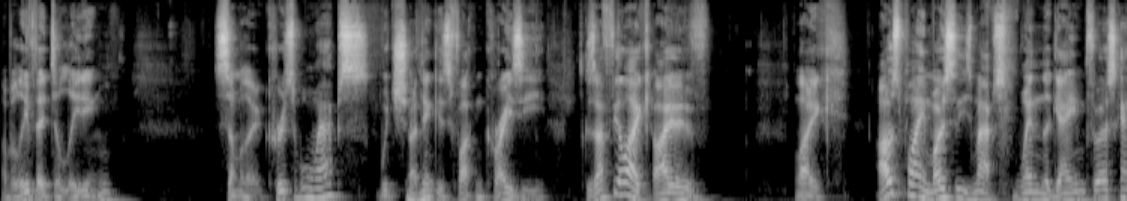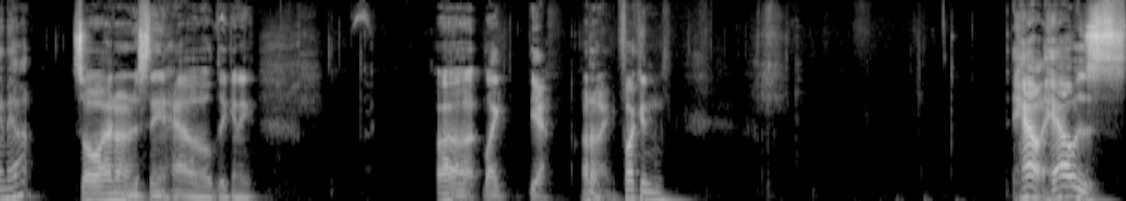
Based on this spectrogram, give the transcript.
I believe they're deleting some of the Crucible maps, which I think is fucking crazy because I feel like I've like I was playing most of these maps when the game first came out, so I don't understand how they're gonna. Uh, like yeah, I don't know, fucking. how how is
